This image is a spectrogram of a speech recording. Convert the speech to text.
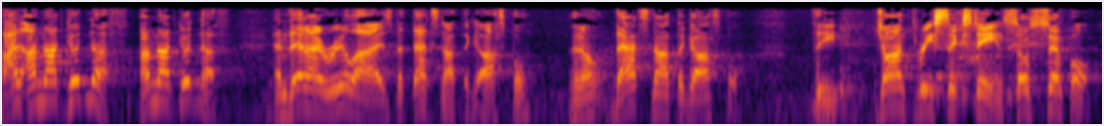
I, I'm not good enough. I'm not good enough. And then I realized that that's not the gospel. You know, that's not the gospel. The John 3:16, so simple.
